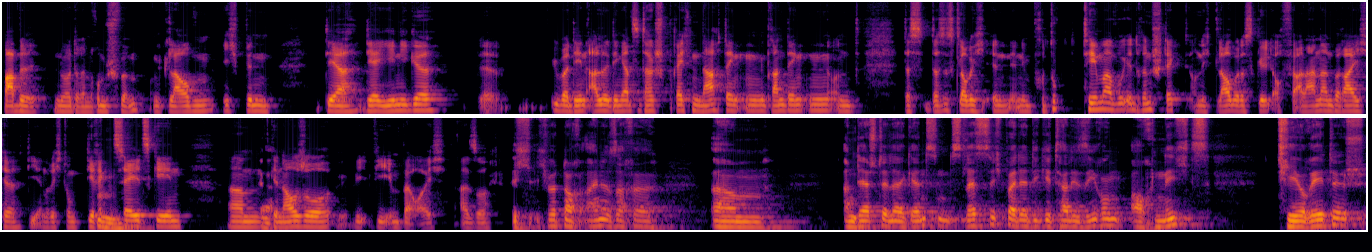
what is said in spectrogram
Bubble nur drin rumschwimmen und glauben, ich bin der, derjenige, äh, über den alle den ganzen Tag sprechen, nachdenken, dran denken. Und das, das ist, glaube ich, in, in dem Produktthema, wo ihr drin steckt. Und ich glaube, das gilt auch für alle anderen Bereiche, die in Richtung Direct mhm. Sales gehen. Ähm, ja. Genauso wie, wie eben bei euch. Also ich, ich würde noch eine Sache ähm, an der Stelle ergänzen. Es lässt sich bei der Digitalisierung auch nichts theoretisch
